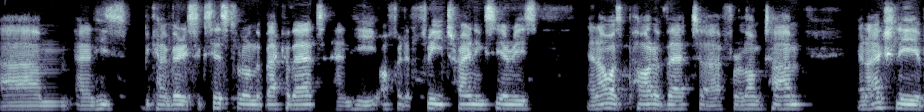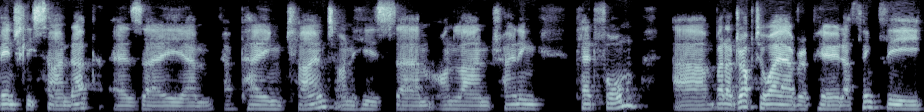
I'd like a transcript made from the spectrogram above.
Um, and he's became very successful on the back of that. And he offered a free training series, and I was part of that uh, for a long time and I actually eventually signed up as a, um, a paying client on his um, online training platform. Uh, but I dropped away over a period. I think the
